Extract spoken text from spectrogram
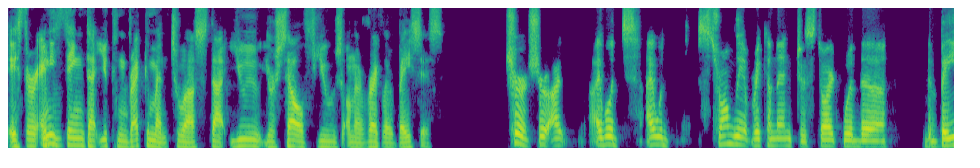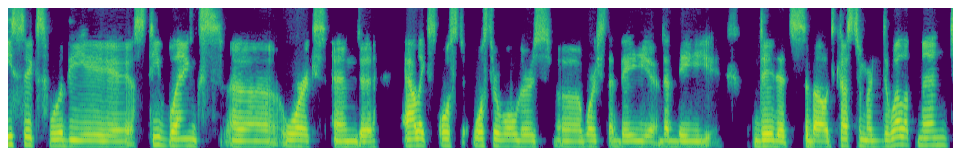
Is there mm-hmm. anything mm-hmm. that you can recommend to us that you yourself use on a regular basis? Sure, sure. I, I would I would strongly recommend to start with the the basics with the uh, Steve Blank's uh, works and uh, Alex Oster- Osterwalder's uh, works that they that they did. It's about customer development,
